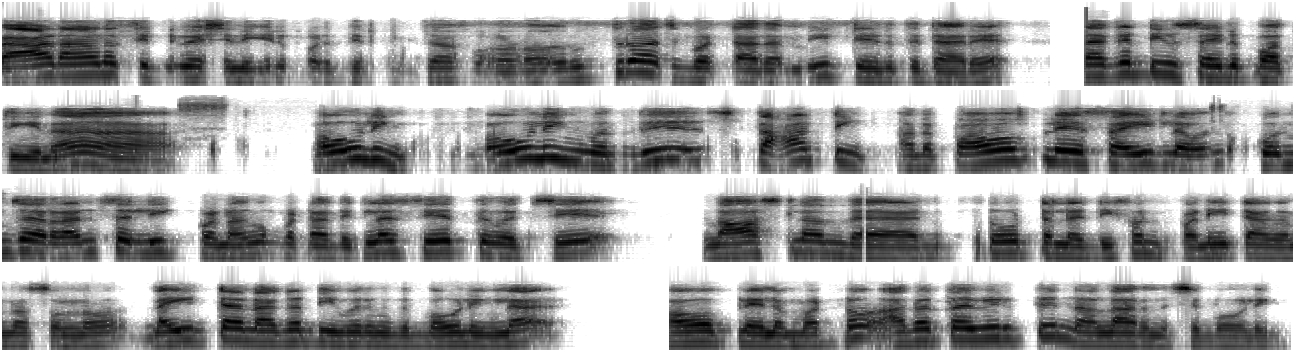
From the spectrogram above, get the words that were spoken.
பேடான சுச்சுவேஷன் ஏற்படுத்திட்டு தான் சொல்லணும். ருத்ராஜ் பட் அதை மீட் எடுத்துட்டாரு. நெகட்டிவ் சைடு பாத்தீங்கன்னா பவுலிங் பவுலிங் வந்து ஸ்டார்டிங் அந்த பவர் பிளே சைட்ல வந்து கொஞ்சம் ரன்ஸை லீக் பண்ணாங்க. பட் அதுக்கெல்லாம் சேர்த்து வச்சு லாஸ்ட்ல அந்த டோட்டலை டிஃபெண்ட் பண்ணிட்டாங்கன்னு தான் சொல்லணும். லைட்டா நெகட்டிவ் இருந்தது பவுலிங்ல பவர் பிளேல மட்டும். அதை தவிர்த்து நல்லா இருந்துச்சு பவுலிங்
